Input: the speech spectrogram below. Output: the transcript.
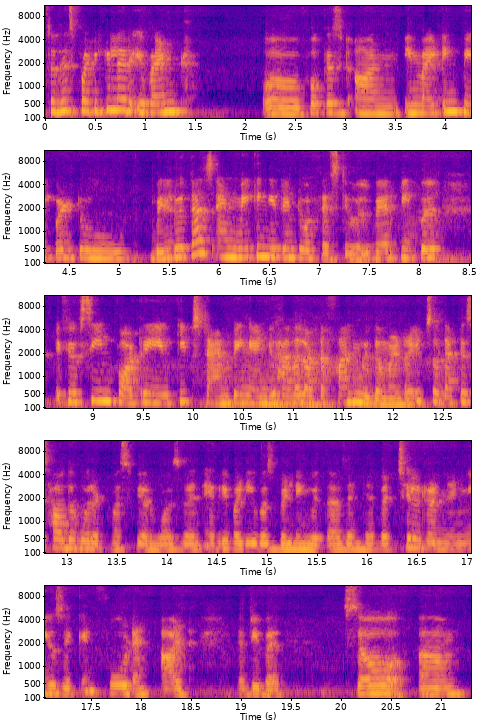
so this particular event uh, focused on inviting people to build with us and making it into a festival where people, if you've seen pottery, you keep stamping and you have a lot of fun with them, right? So that is how the whole atmosphere was when everybody was building with us and there were children and music and food and art everywhere. So, um,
